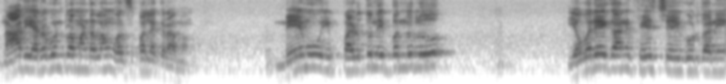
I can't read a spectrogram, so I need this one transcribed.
నాది ఎర్రగుంట్ల మండలం వలసపల్లె గ్రామం. మేము ఈ పడుతున్న ఇబ్బందులు ఎవరే కానీ ఫేస్ చేయకూడదని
